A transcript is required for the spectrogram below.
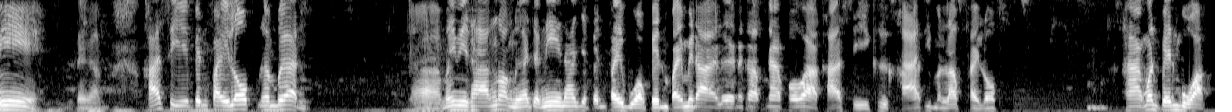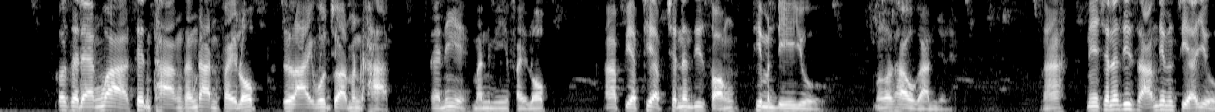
มีนะครับ ขาสี่เป็นไฟลบเพื่อน อ่าไม่มีทางนอกเหนือจากนี้นะจะเป็นไฟบวกเป็นไปไม่ได้เลยนะครับนะเพราะว่าขาสี่คือขาที่มันรับไฟลบ หากมันเป็นบวก ก็แสดงว่าเส้นทางทางด้านไฟลบ ลายวงจรมันขาด แต่นี่มันมีไฟลบอ่าเปรียบเทียบชั้นที่สองที่มันดีอยู่ มันก็เท่ากันอยู่เนี่ยนะนี่ชั้นที่สามที่มันเสียอยู่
